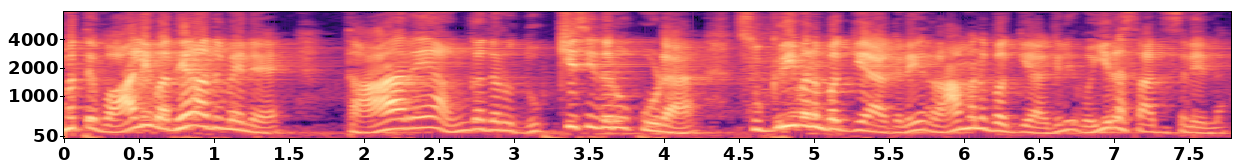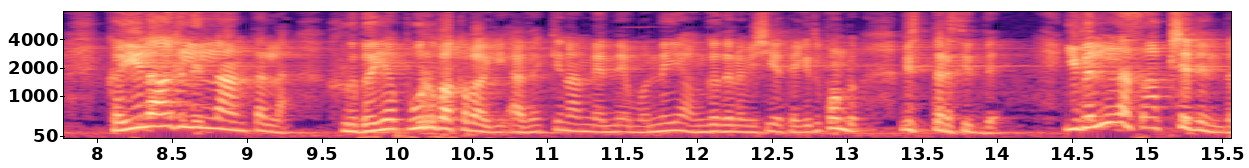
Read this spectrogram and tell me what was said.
ಮತ್ತೆ ವಾಲಿ ವಧೆ ಆದ ಮೇಲೆ ತಾರೆ ಅಂಗದರು ದುಃಖಿಸಿದರೂ ಕೂಡ ಸುಗ್ರೀವನ ಬಗ್ಗೆ ಆಗಲಿ, ರಾಮನ ಬಗ್ಗೆ ಆಗಲಿ ವೈರ ಸಾಧಿಸಲಿಲ್ಲ. ಕೈಲಾಗಲಿಲ್ಲ ಅಂತಲ್ಲ, ಹೃದಯಪೂರ್ವಕವಾಗಿ ಅದಕ್ಕೆ ನಾನು ನಿನ್ನೆ ಮೊನ್ನೆಯ ಅಂಗದನ ವಿಷಯ ತೆಗೆದುಕೊಂಡು ವಿಸ್ತರಿಸಿದ್ದೆ. ಇವೆಲ್ಲ ಸಾಕ್ಷ್ಯದಿಂದ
